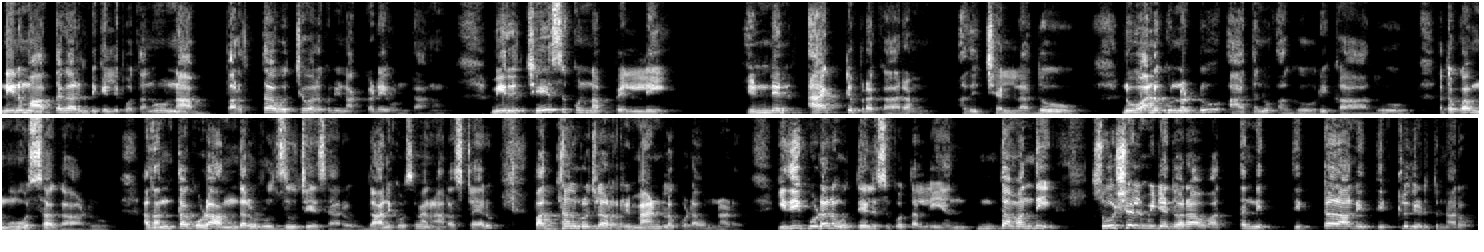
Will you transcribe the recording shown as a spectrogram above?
నేను మా అత్తగారింటికి వెళ్ళిపోతాను. నా భర్త వచ్చే వరకు నేను అక్కడే ఉంటాను. మీరు చేసుకున్న పెళ్ళి ఇండియన్ యాక్ట్ ప్రకారం అది చెల్లదు. నువ్వు అనుకున్నట్టు అతను అఘోరి కాదు. అతొక మోసగాడు. అదంతా కూడా అందరూ రుజువు చేశారు. దానికోసం ఆయన అరెస్ట్ అయ్యారు. పద్నాలుగు రోజుల రిమాండ్లో కూడా ఉన్నాడు. ఇది కూడా నువ్వు తెలుసుకో తల్లి. ఎంతమంది సోషల్ మీడియా ద్వారా అతన్ని తిట్టరాని తిట్లు తిడుతున్నారు.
